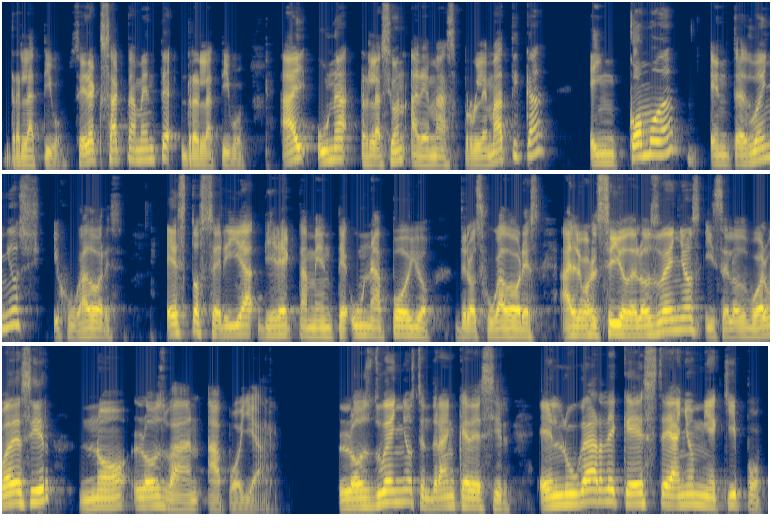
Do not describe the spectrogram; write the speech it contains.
relativo. Sería exactamente relativo. Hay una relación además problemática e incómoda entre dueños y jugadores esto sería directamente un apoyo de los jugadores al bolsillo de los dueños y se los vuelvo a decir, no los van a apoyar. Los dueños tendrán que decir, en lugar de que este año mi equipo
